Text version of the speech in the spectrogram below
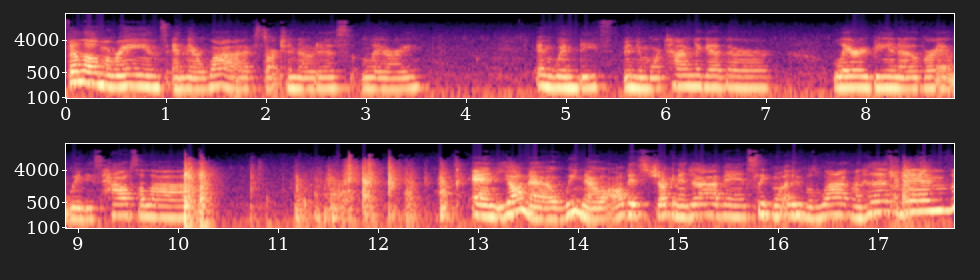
fellow Marines and their wives start to notice Larry and Wendy spending more time together, Larry being over at Wendy's house a lot. And y'all know, we know all this chucking and jiving, sleeping with other people's wives and husbands.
